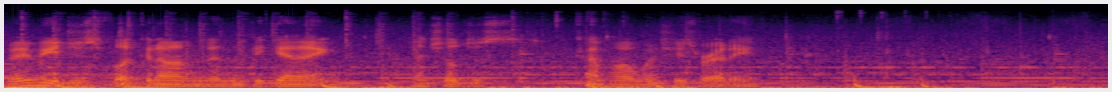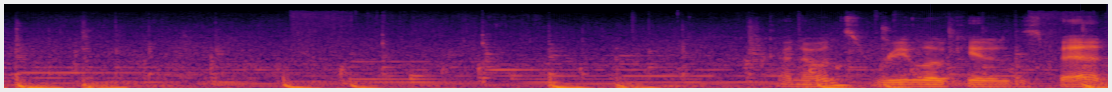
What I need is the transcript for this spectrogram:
maybe you just flick it on in the beginning, and she'll just come home when she's ready. God, no one's relocated this bed.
